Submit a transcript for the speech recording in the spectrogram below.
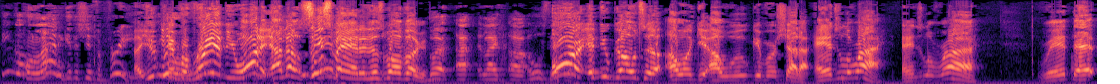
You can go online and get this shit for free. Uh, you can get it for free if you want it. I know C-SPAN in this motherfucker. But I, like, uh, who said? or if you go to, I want to get, I will give her a shout out. Angela Rye. Angela Rye read that.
